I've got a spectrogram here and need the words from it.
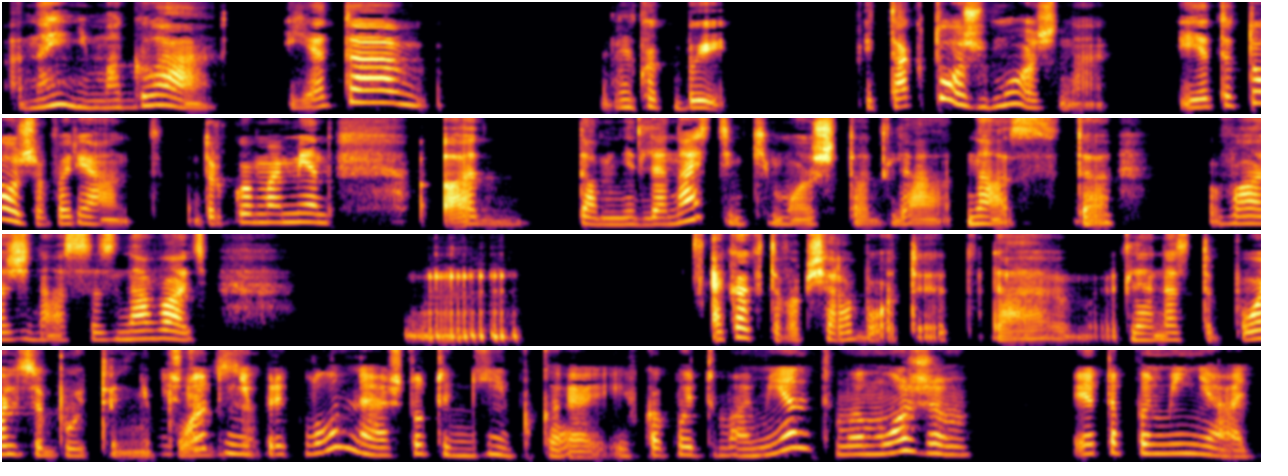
она и не могла. И это, ну, как бы, и так тоже можно. И это тоже вариант. Другой момент, а, там не для Настеньки, может, а для нас, да, важно осознавать, а как это вообще работает, да, для нас это польза будет или не И польза. что-то непреклонное, а что-то гибкое. И в какой-то момент мы можем это поменять.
